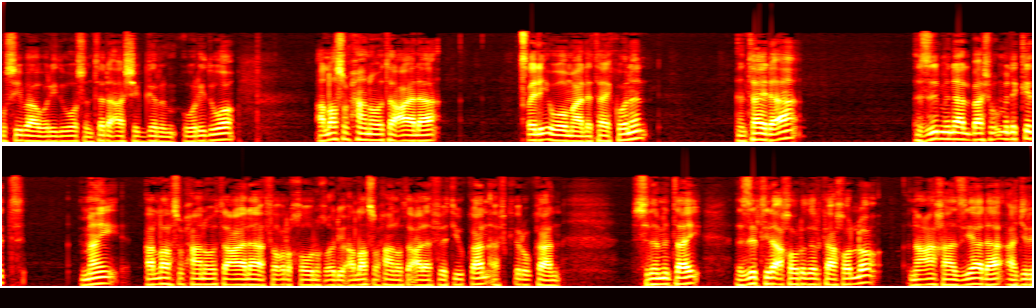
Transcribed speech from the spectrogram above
ሙሲባ ወሪድዎስ እንተ ደኣ ሽግር ወሪድዎ ኣላ ስብሓን ወተዓላ ጸሊእዎ ማለት ኣይኮነን እንታይ ደኣ እዚ ምናልባሽ ምልክት ናይ ኣላ ስብሓን ወተላ ፍቕሪ ክኸውን ይኽእል እዩ ኣላ ስብሓን ወተላ ፈትዩካን ኣፍቂሩካን ስለምንታይ እዚ ብትላእ ከውርደልካ ከሎ ንዓኻ ዝያዳ ኣጅሪ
